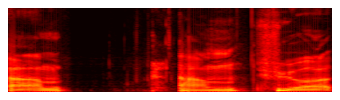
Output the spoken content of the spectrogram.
ähm, ähm, für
